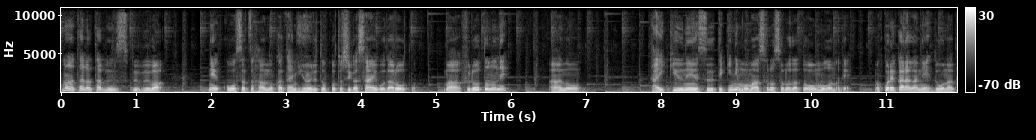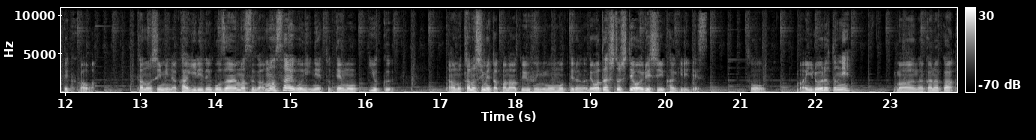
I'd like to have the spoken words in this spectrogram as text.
まあただ多分スプブはね、考察班の方によると今年が最後だろうと。まあフロートのね、あの、耐久年数的にもまあそろそろだと思うので、まあ、これからがね、どうなっていくかは楽しみな限りでございますが、まあ最後にね、とてもよくあの楽しめたかなというふうにも思ってるので、私としては嬉しい限りです。そう。まあいろいろとね、まあなかなか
